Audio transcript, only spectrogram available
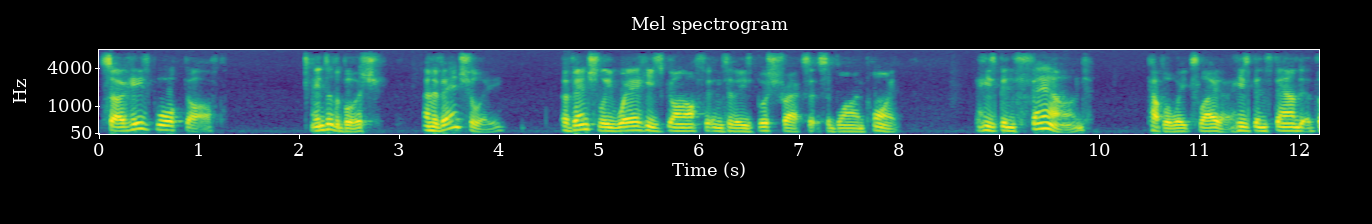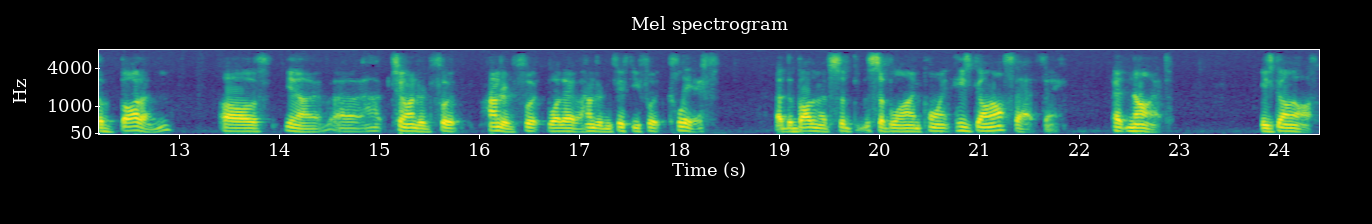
So he's walked off into the bush, and eventually eventually, where he's gone off into these bush tracks at Sublime Point, he's been found a couple of weeks later. He's been found at the bottom of, you know, uh, 200 foot, 100 foot, whatever, 150 foot cliff at the bottom of Sub- Sublime Point. He's gone off that thing at night. He's gone off.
